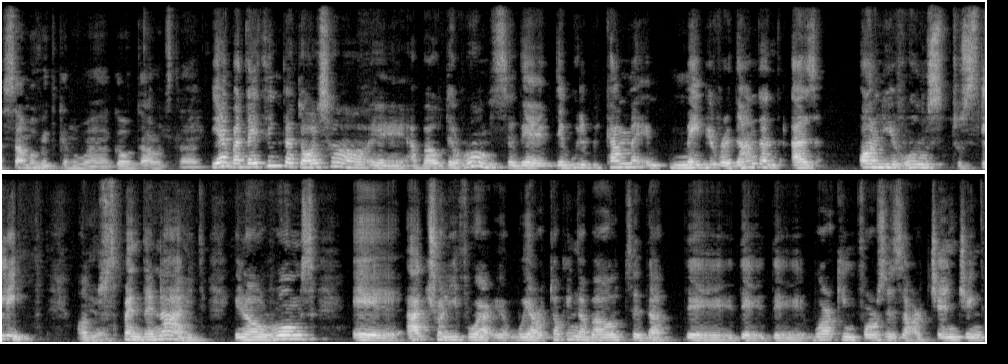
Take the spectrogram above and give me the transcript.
some of it can uh, go towards that yeah but i think that also uh, about the rooms they, they will become uh, maybe redundant as only rooms to sleep or to spend the night. You know rooms Uh, actually, if we are, we are talking about that the, the, the working forces are changing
